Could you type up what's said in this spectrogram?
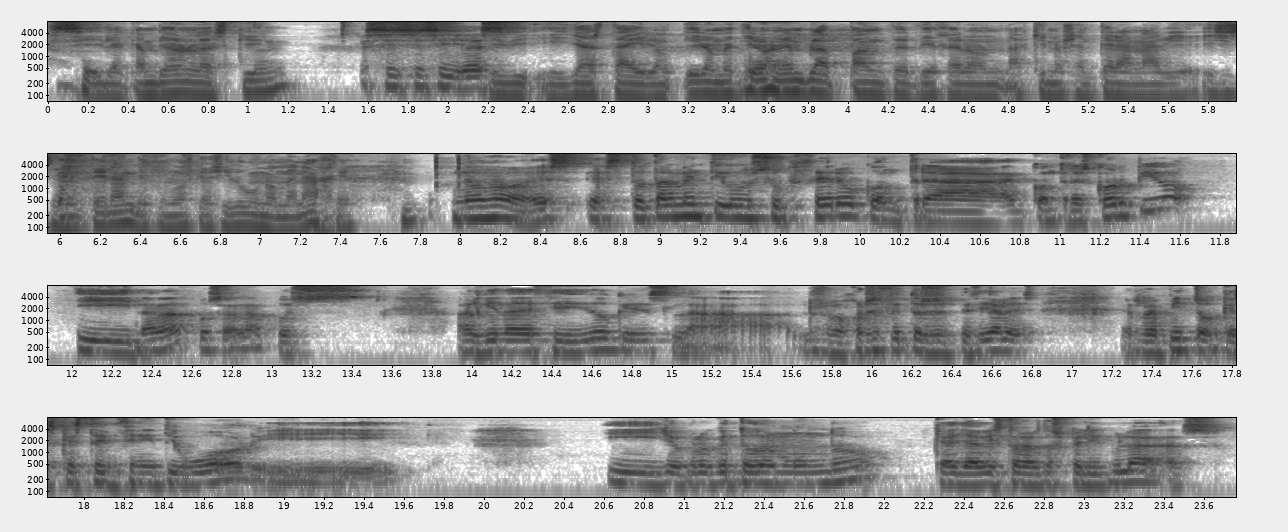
Sí, le cambiaron la skin. Sí, sí, sí. Y, ya está, y lo, metieron en Black Panther, dijeron, aquí no se entera nadie. Y si se enteran, decimos que ha sido un homenaje. No, no, es, totalmente un Sub-Zero contra, contra Scorpio. Y nada, pues ahora, pues alguien ha decidido que es la, los mejores efectos especiales. Repito, que es que está Infinity War y, y yo creo que todo el mundo que haya visto las dos películas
